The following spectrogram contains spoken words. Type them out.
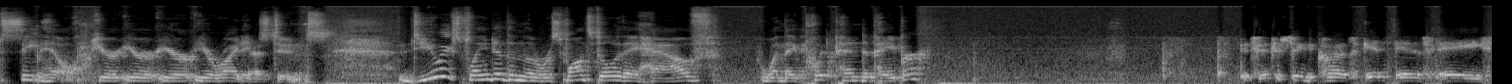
Seton Hill, your your your your writing yes. students, do you explain to them the responsibility they have when they put pen to paper? It's interesting because it is a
